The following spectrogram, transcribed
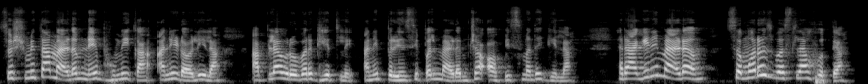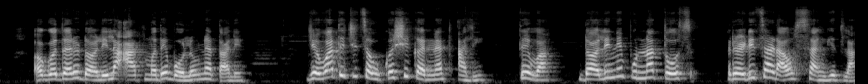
सुष्मिता मॅडमने भूमिका आणि डॉलीला आपल्याबरोबर घेतले आणि प्रिन्सिपल मॅडमच्या ऑफिसमध्ये गेला. रागिनी मॅडम समोरच बसल्या होत्या. अगोदर डॉलीला आतमध्ये बोलवण्यात आले. जेव्हा तिची चौकशी करण्यात आली तेव्हा डॉलीने पुन्हा तोच रडीचा डाव सांगितला.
